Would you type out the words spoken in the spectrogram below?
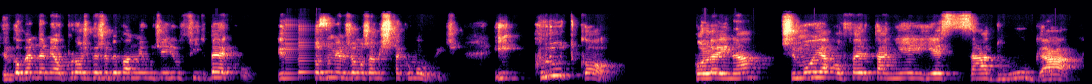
tylko będę miał prośbę, żeby pan mi udzielił feedbacku. I rozumiem, że możemy się tak umówić. I krótko, kolejna, czy moja oferta nie jest za długa?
